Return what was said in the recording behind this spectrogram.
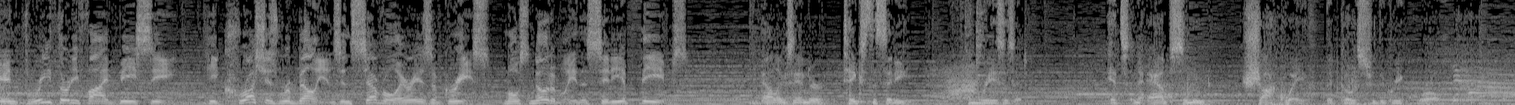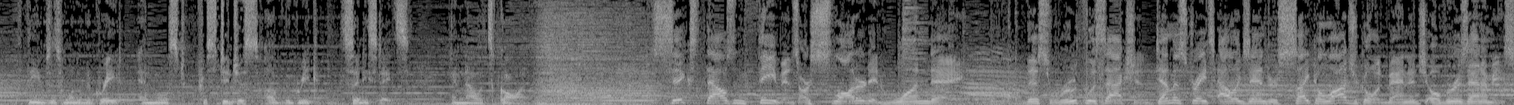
In 335 BC, he crushes rebellions in several areas of Greece, most notably the city of Thebes. Alexander takes the city and razes it. It's an absolute shockwave that goes through the Greek world. Thebes is one of the great and most prestigious of the Greek city-states, and now it's gone. 6,000 Thebans are slaughtered in one day. This ruthless action demonstrates Alexander's psychological advantage over his enemies.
